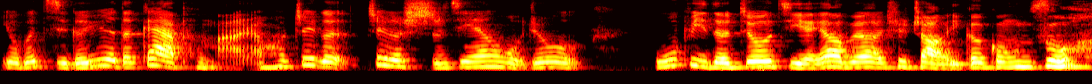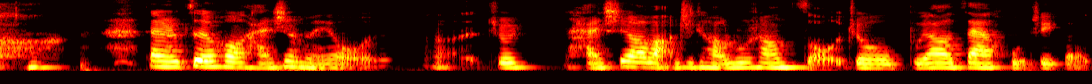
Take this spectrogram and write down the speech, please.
有个几个月的 gap 嘛，然后这个这个时间我就。无比的纠结，要不要去找一个工作，但是最后还是没有，呃，就还是要往这条路上走，就不要在乎这个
